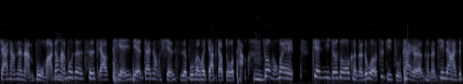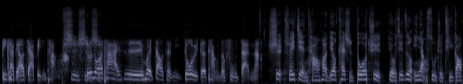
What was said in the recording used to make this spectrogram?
家乡在南部嘛，中南部真的吃比较甜一点，在那种咸食的部分会加比较多糖。嗯，所以我们会建议，就是说，可能如果自己煮菜的人，可能尽量还是避开，不要加冰糖啊。是是，是，就是说它还是会造成你多余的糖的负担呐。是，所以减糖哈，你要开始多去有些这种营养素质提高。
